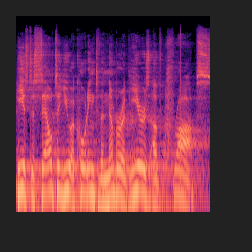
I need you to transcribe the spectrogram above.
He is to sell to you according to the number of years of crops.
